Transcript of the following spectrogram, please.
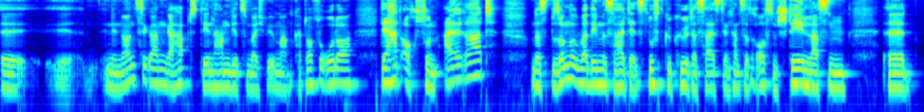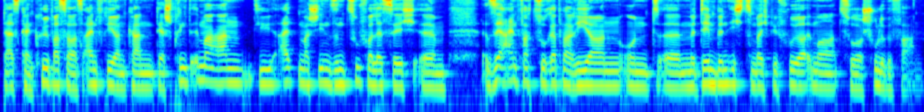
äh, in den 90ern gehabt. Den haben wir zum Beispiel immer am Kartoffelroder. Der hat auch schon Allrad. Und das Besondere bei dem ist halt, der ist luftgekühlt. Das heißt, den kannst du draußen stehen lassen. Äh, da ist kein Kühlwasser, was einfrieren kann. Der springt immer an. Die alten Maschinen sind zuverlässig, ähm, sehr einfach zu reparieren. Und äh, mit dem bin ich zum Beispiel früher immer zur Schule gefahren.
